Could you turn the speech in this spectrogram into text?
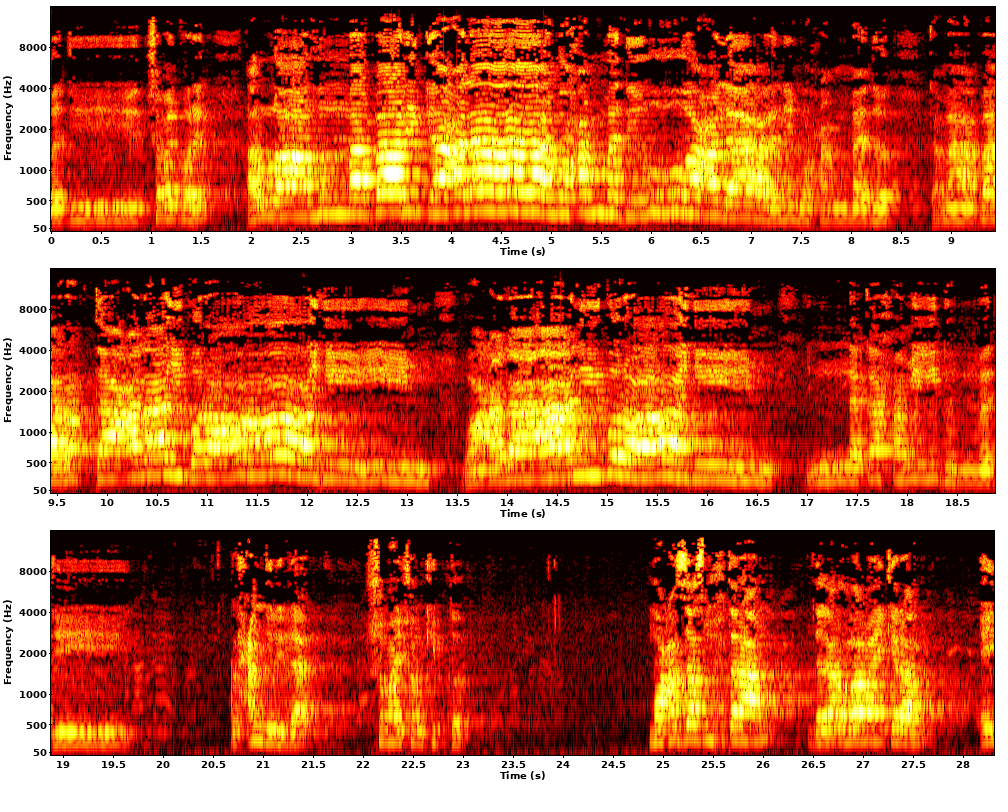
مجيد সবাই পড়েন اللهم بارك على محمد وعلى آل محمد كما باركت على إبراهيم وعلى آل إبراهيم إنك حميد مجيد الحمد لله সময় সংক্ষিপ্ত মুআজ্জাজ মুহতারাম দেগার ওলামায়ে কেরাম এই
